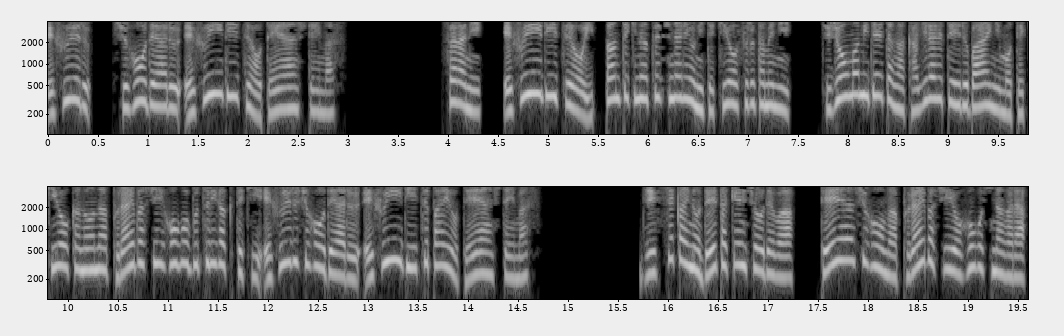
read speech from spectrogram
FL、手法である FED ツェを提案しています。さらに、FED ツェを一般的なツシナリオに適用するために、地上まみデータが限られている場合にも適用可能なプライバシー保護物理学的 FL 手法である FED ツパイを提案しています。実世界のデータ検証では、提案手法がプライバシーを保護しながら、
